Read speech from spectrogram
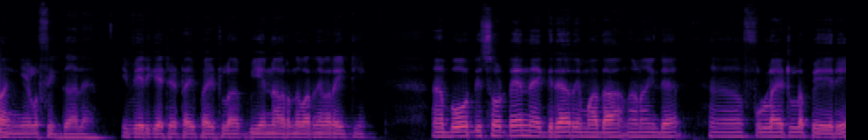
ഭംഗിയുള്ള ഫിഗ അല്ലേ? ഈ വേരിഗേറ്റഡ് ടൈപ്പ് ആയിട്ടുള്ള ബി എൻ ആർ എന്ന് പറഞ്ഞ വെറൈറ്റി ബോർഡിസോട്ടെ നെഗ്ര റിമദ എന്നാണ് അതിന്റെ ഫുള്ളായിട്ടുള്ള പേര്.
